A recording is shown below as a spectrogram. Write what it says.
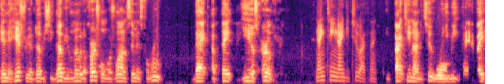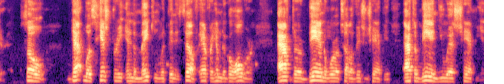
in the history of WCW. Remember, the first one was Ron Simmons Farouk back, I think, years earlier. 1992, I think. 1992, when he beat Pat Vader. So that was history in the making within itself. And for him to go over after being the world television champion, after being U.S. champion,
